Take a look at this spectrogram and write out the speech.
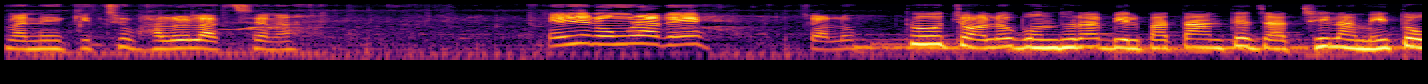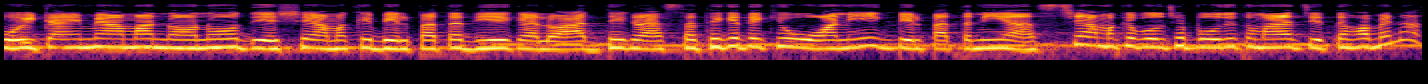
মানে কিছু ভালো লাগছে না। এই যে নোংরা রে। চলো। তো চলো বন্ধুরা, বেলপাতা আনতে যাচ্ছিলামই। তো ওই টাইমে আমার ননদ এসে আমাকে বেলপাতা দিয়ে গেল। অর্ধেক রাস্তা থেকে দেখি অনেক বেলপাতা নিয়ে আসছে। আমাকে বলছে, বৌদি, তোমার যেতে হবে না?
